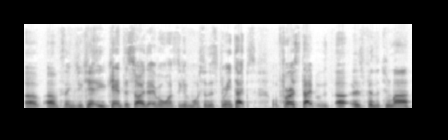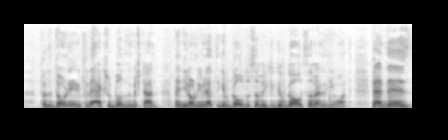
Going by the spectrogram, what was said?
of, of things. You can't you can't decide that everyone wants to give more. So there's three types. First type of, uh, is for the tumah, for the donating for the actual building the mishkan. Then you don't even have to give gold or silver. You can give gold, silver, anything you want. Then there's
